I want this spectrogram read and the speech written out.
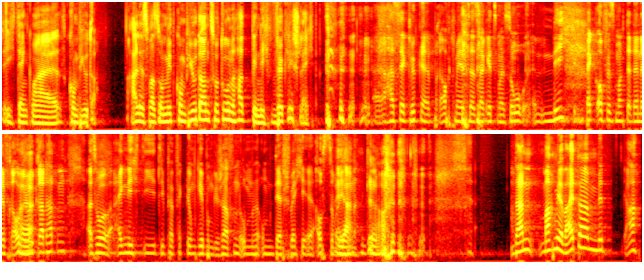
ich denke mal Computer. Alles, was so mit Computern zu tun hat, bin ich wirklich schlecht. Äh, hast ja Glück, braucht man jetzt, sag jetzt mal so, nicht. Backoffice macht ja deine Frau, wie ja. wir gerade hatten. Also eigentlich die, die perfekte Umgebung geschaffen, um, um der Schwäche auszuweichen. Ja, genau. Dann machen wir weiter mit, ja,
